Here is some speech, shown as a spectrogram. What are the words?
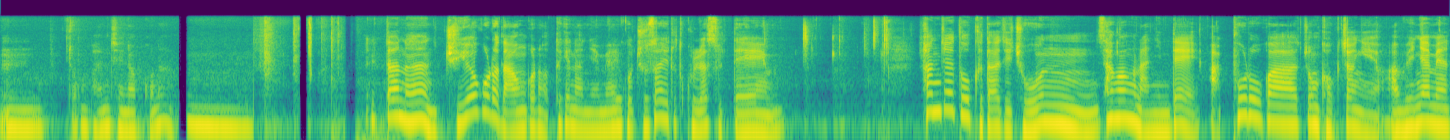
음, 조금 반 지났구나. 음, 일단은 주역으로 나온 건 어떻게 났냐면 이거 주사위로 굴렸을 때 현재도 그다지 좋은 상황은 아닌데 앞으로가 좀 걱정이에요. 아, 왜냐하면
